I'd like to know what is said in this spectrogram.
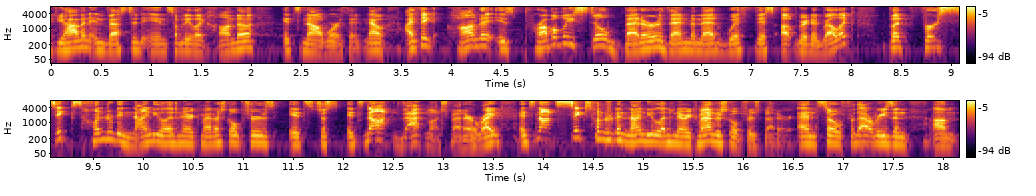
if you haven't invested in somebody like Honda it's not worth it. Now I think Honda is probably still better than Mehmed with this upgraded relic but for 690 legendary commander sculptures it's just it's not that much better right? It's not 690 legendary commander sculptures better. And so for that reason um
